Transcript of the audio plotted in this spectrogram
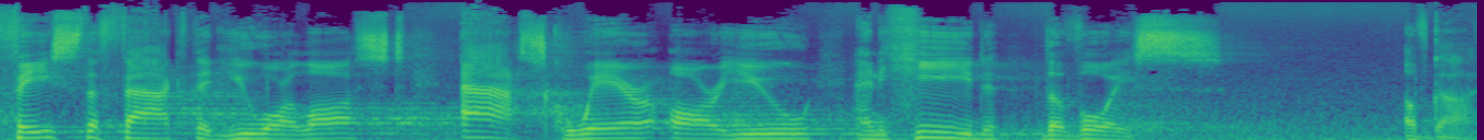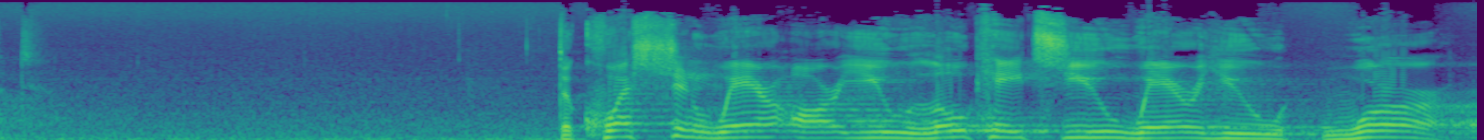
face the fact that you are lost. Ask, Where are you? and heed the voice of God. The question, Where are you? locates you where you were.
